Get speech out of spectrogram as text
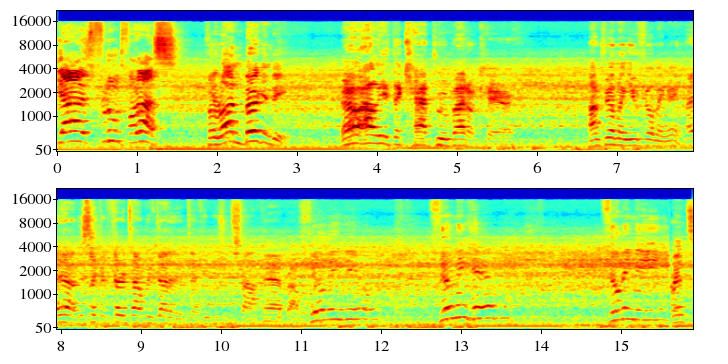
Yaz Flute for us. For Ron Burgundy. Oh, I'll eat the cat poop. I don't care. I'm filming you, filming me. I know, this is like the third time we've done it. I think we should stop. Yeah, probably. Filming you, filming him, filming me. Performance?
